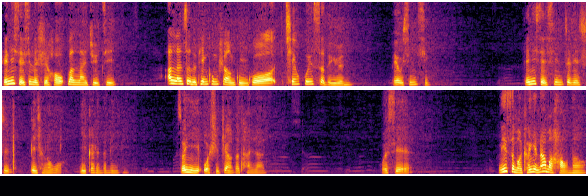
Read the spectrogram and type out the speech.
给你写信的时候，万籁俱寂，暗蓝色的天空上滚过铅灰色的云，没有星星。给你写信这件事变成了我一个人的秘密，所以我是这样的坦然。我写，你怎么可以那么好呢？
